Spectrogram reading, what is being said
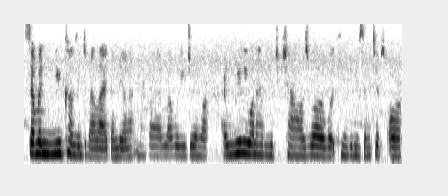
someone new comes into my life and they're like, "Oh my god, I love what you're doing," or "I really want to have a YouTube channel as well. What can you give me some tips?" Or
